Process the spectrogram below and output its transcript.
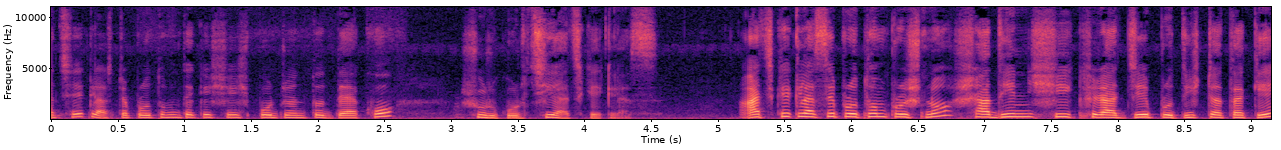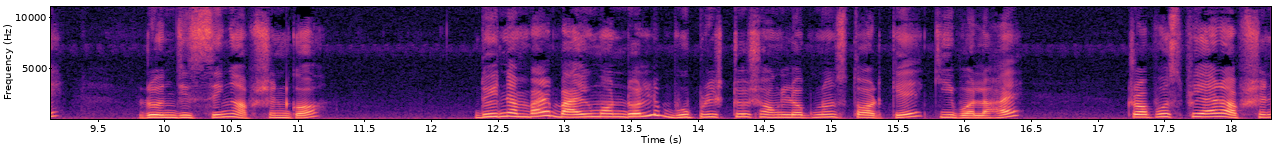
আছে। ক্লাসটা প্রথম থেকে শেষ পর্যন্ত দেখো। শুরু করছি আজকে ক্লাস আজকে ক্লাসে প্রথম প্রশ্ন, স্বাধীন শিখ রাজ্যের প্রতিষ্ঠাতাকে রঞ্জিত সিং অপশন গ। দুই নম্বর, বায়ুমণ্ডল ভূপৃষ্ঠ সংলগ্ন স্তরকে কি বলা হয়? ট্রপোস্ফিয়ার অপশন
